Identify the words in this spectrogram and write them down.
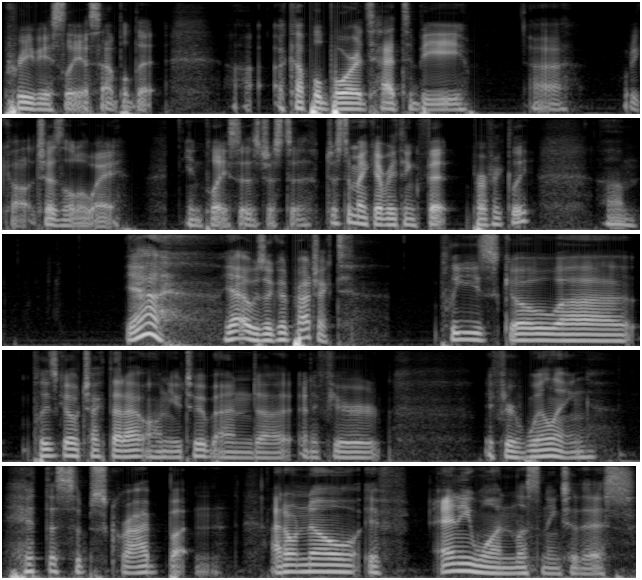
previously assembled it. Uh, a couple boards had to be, uh, what do you call it, chiseled away in places just to just to make everything fit perfectly. Um, yeah, yeah, it was a good project. Please go, uh, please go check that out on YouTube, and uh, and if you're if you're willing, hit the subscribe button. I don't know if anyone listening to this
